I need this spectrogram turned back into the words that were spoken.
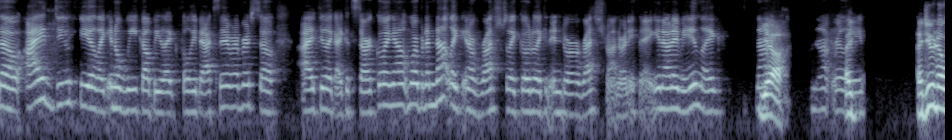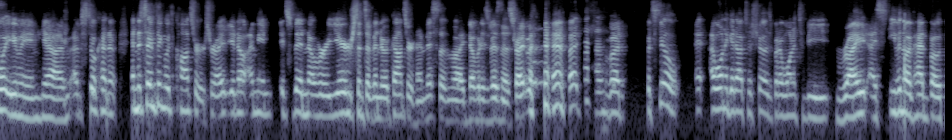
So I do feel like in a week I'll be like fully vaccinated or whatever. So I feel like I could start going out more, but I'm not like in a rush to like go to like an indoor restaurant or anything. You know what I mean? Like, not, yeah, not really. I, I do know what you mean. Yeah, I'm, I'm still kind of, and the same thing with concerts, right? You know, I mean, it's been over a year since I've been to a concert and I miss them like nobody's business, right? but, yeah. but, but still, I want to get out to shows, but I want it to be right. I, even though I've had both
